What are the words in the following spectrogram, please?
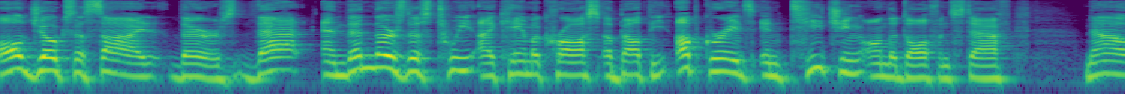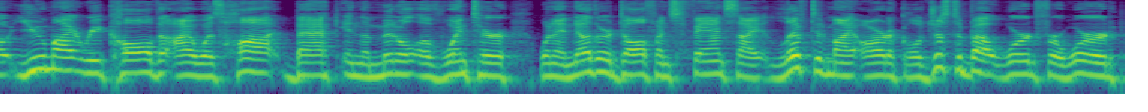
All jokes aside, there's that, and then there's this tweet I came across about the upgrades in teaching on the Dolphin staff. Now, you might recall that I was hot back in the middle of winter when another Dolphins fan site lifted my article just about word for word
